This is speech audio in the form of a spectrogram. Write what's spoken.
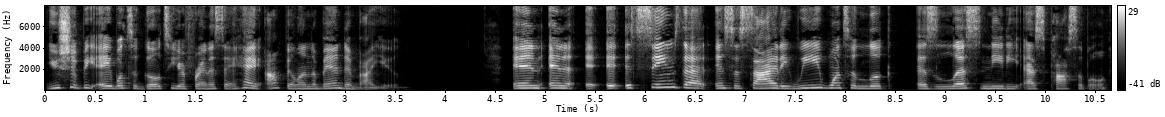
you should be able to go to your friend and say, "Hey, I'm feeling abandoned by you." And and it, it seems that in society we want to look as less needy as possible.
